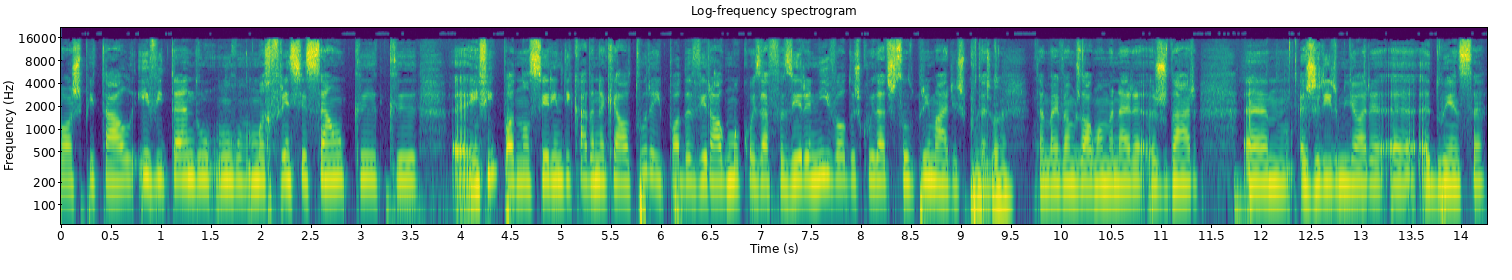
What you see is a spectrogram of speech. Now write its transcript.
para o hospital, evitando um, uma referenciação que, que enfim, pode não ser indicada naquela altura e pode haver alguma coisa a fazer a nível dos cuidados de saúde primários. Portanto, também vamos de alguma maneira ajudar um, a gerir melhor a, a doença.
